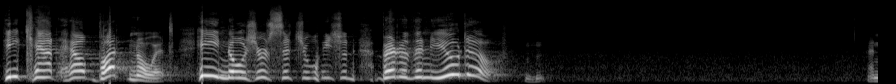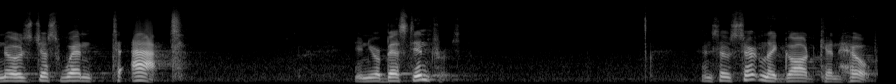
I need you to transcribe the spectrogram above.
He can't help but know it. He knows your situation better than you do. and knows just when to act in your best interest. And so, certainly, God can help.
